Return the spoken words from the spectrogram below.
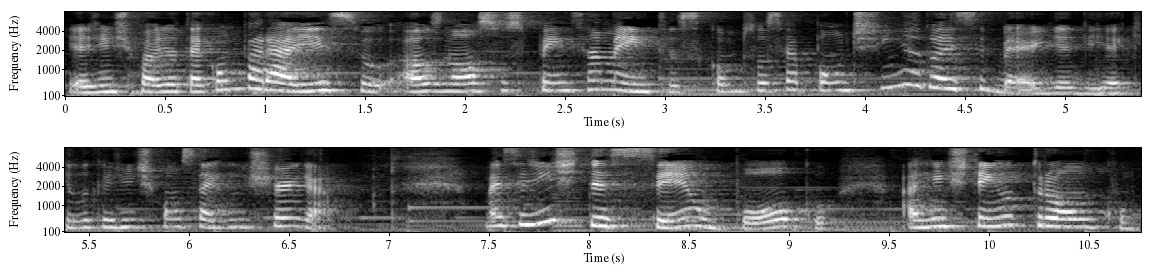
E a gente pode até comparar isso aos nossos pensamentos, como se fosse a pontinha do iceberg ali, aquilo que a gente consegue enxergar. Mas se a gente descer um pouco, a gente tem o tronco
